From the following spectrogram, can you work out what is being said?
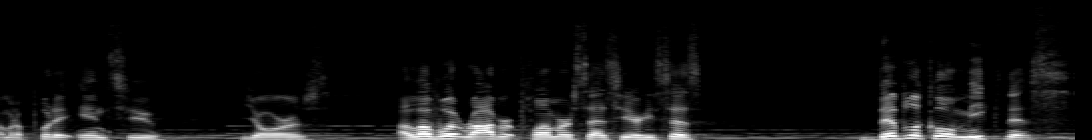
I'm going to put it into yours. I love what Robert Plummer says here. He says, biblical meekness,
